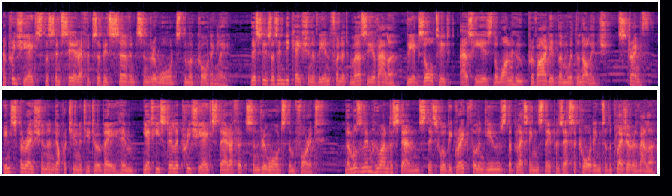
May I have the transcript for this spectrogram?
appreciates the sincere efforts of His servants and rewards them accordingly. This is as indication of the infinite mercy of Allah, the Exalted, as He is the one who provided them with the knowledge, strength, inspiration and opportunity to obey Him, yet He still appreciates their efforts and rewards them for it. The Muslim who understands this will be grateful and use the blessings they possess according to the pleasure of Allah,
